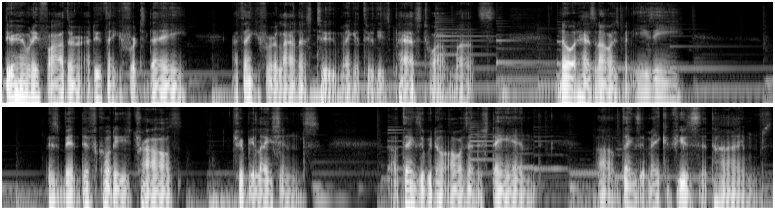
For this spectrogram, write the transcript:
Dear Heavenly Father, I do thank you for today. I thank you for allowing us to make it through these past 12 months. No, it hasn't always been easy. There's been difficulties, trials, tribulations, uh, things that we don't always understand, um, things that may confuse us at times.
